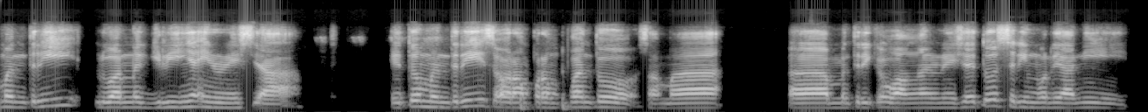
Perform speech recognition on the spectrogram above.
menteri luar negerinya Indonesia. Itu menteri seorang perempuan tuh sama uh, menteri keuangan Indonesia itu Sri Mulyani.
